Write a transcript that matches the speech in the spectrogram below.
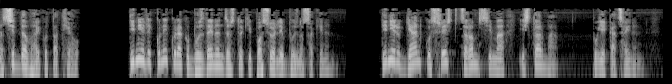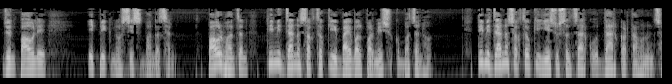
र सिद्ध भएको तथ्य हो। तिनीहरूले कुनै कुराको बुझ्दैनन् जस्तो कि पशुहरूले बुझ्न सकेनन्। तिनीहरू ज्ञानको श्रेष्ठ चरम सीमा स्तरमा पुगेका छैनन् जुन पाओले इपिक्नोसिस भन्दछन्। पाउल भन्छन् तिमी जान्न सक्छौ कि बाइबल परमेश्वरको वचन हो? तिमी जान्न सक्छौ कि येशु संसारको उद्धारकर्ता हुनुहुन्छ?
